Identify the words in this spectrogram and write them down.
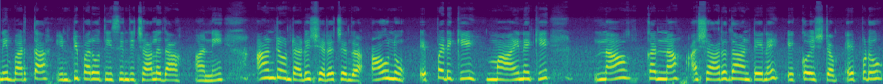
నీ భర్త ఇంటి పరువు తీసింది చాలదా అని అంటుంటాడు శరత్చంద్ర. అవును ఎప్పటికీ మా ఆయనకి నా కన్నా ఆ శారద అంటేనే ఎక్కువ ఇష్టం. ఎప్పుడు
